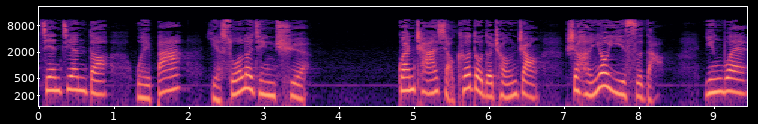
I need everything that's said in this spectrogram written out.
渐渐的，尾巴也缩了进去。观察小蝌蚪的成长是很有意思的，因为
